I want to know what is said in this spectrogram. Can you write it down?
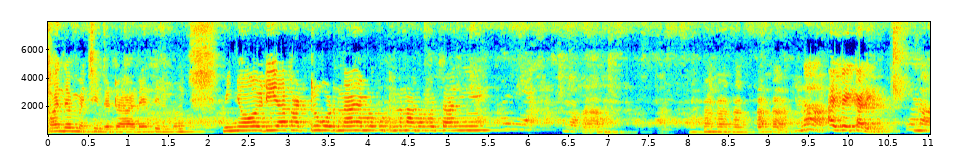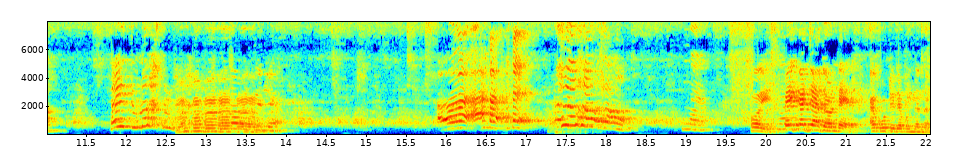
അവന്റെ അമ്മച്ചി ഉണ്ട് കേട്ടോ ആടെ തിരുമ്പണം മിന്നോടി ആ കട്ടർ കൊടുന്ന നമ്മളെ കുട്ടീന്റെ നഖം വെട്ടാൻ ആ ഇതാ. ഇല്ല. ഓയ് വെക്കാച്ചാത്തോണ്ടേ ആ കുട്ടിയുടെ മുന്നിൽ നിന്ന്.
